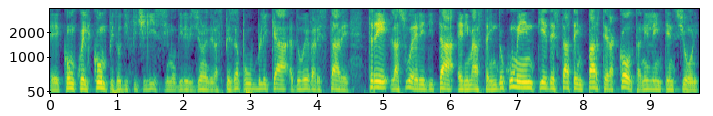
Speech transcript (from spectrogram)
eh, con quel compito difficilissimo di revisione della spesa pubblica, doveva restare tre, la sua eredità è rimasta in documenti ed è stata in parte raccolta nelle intenzioni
